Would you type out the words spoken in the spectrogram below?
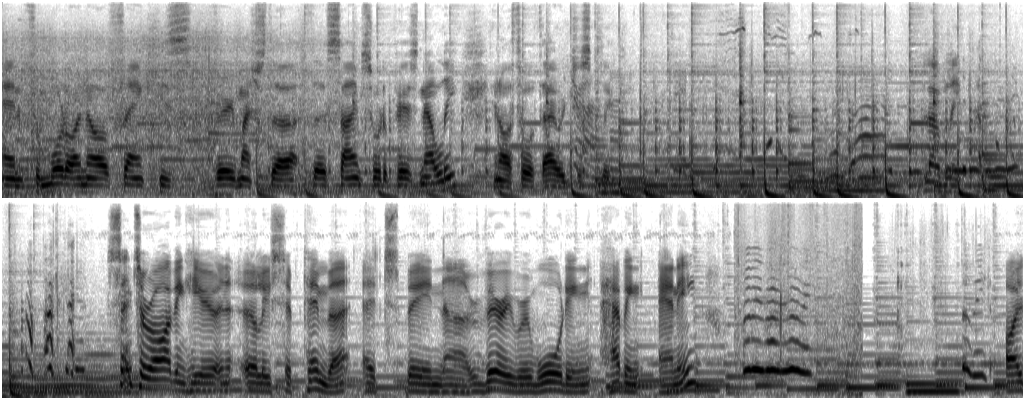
And from what I know of Frank, he's very much the, the same sort of personality, and I thought they would just click. Lovely. Since arriving here in early September, it's been uh, very rewarding having Annie. I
